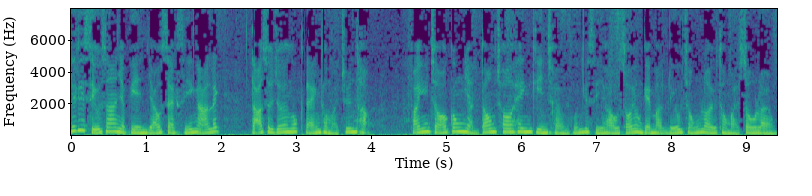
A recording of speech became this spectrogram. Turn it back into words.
呢啲小山入边有石屎瓦砾，打碎咗嘅屋顶同埋砖头，反映咗工人当初兴建场馆嘅时候所用嘅物料种类同埋数量。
